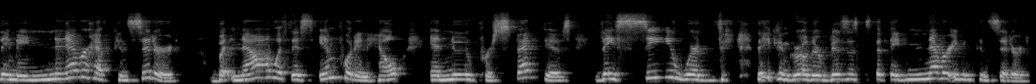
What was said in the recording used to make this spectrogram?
they may never have considered but now, with this input and help and new perspectives, they see where they can grow their business that they'd never even considered.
